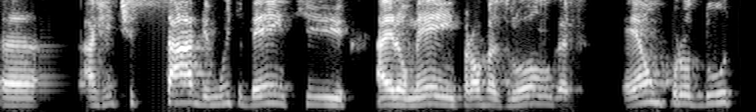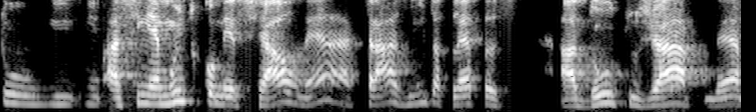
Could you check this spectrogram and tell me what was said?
Uh, a gente sabe muito bem que Ironman, provas longas, é um produto assim é muito comercial, né? Traz muito atletas adultos já, né?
